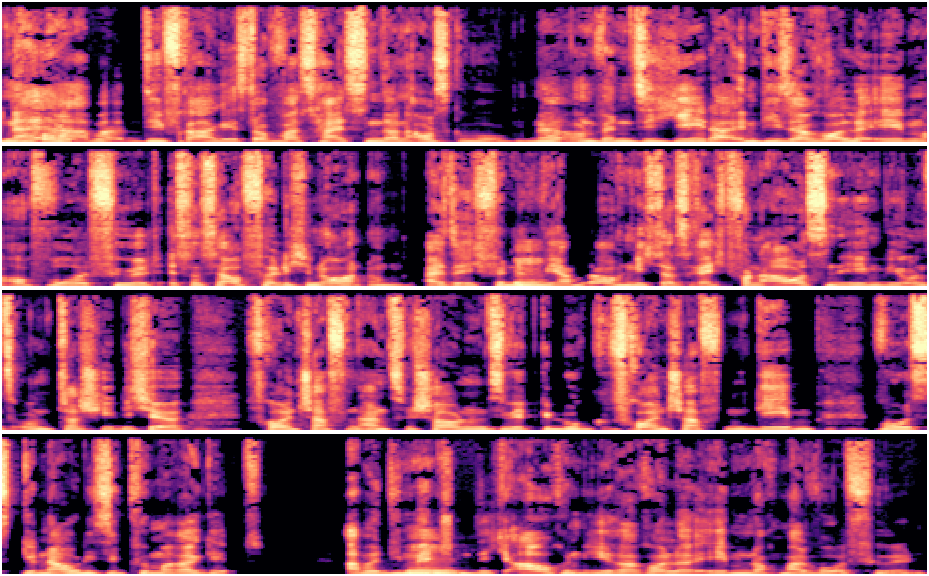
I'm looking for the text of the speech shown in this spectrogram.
Naja, Oder? aber die Frage ist doch, was heißt denn dann ausgewogen? Ne? Und wenn sich jeder in dieser Rolle eben auch wohlfühlt, ist das ja auch völlig in Ordnung. Also ich finde, mhm. wir haben da auch nicht das Recht von außen irgendwie uns unterschiedliche Freundschaften anzuschauen. Und es wird genug Freundschaften geben, wo es genau diese Kümmerer gibt, aber die mhm. Menschen sich auch in ihrer Rolle eben nochmal wohlfühlen.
